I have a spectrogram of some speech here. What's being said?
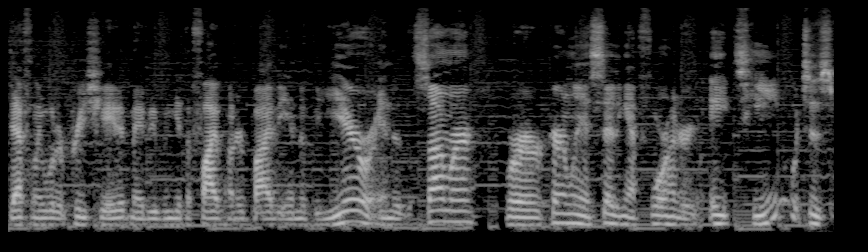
Definitely would appreciate it. Maybe we can get to 500 by the end of the year or end of the summer. We're currently sitting at 418, which is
